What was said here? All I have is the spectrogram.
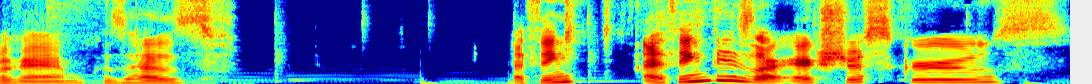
Okay, because it has. I think I think these are extra screws.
